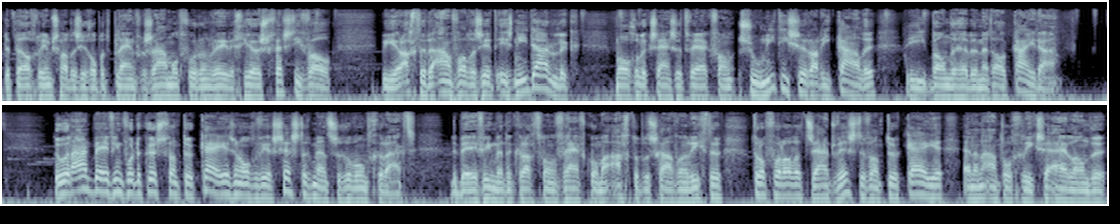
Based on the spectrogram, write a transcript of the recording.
De pelgrims hadden zich op het plein verzameld voor een religieus festival. Wie er achter de aanvallen zit is niet duidelijk. Mogelijk zijn ze het werk van Soenitische radicalen die banden hebben met Al-Qaeda. Door een aardbeving voor de kust van Turkije zijn ongeveer 60 mensen gewond geraakt. De beving met een kracht van 5,8 op de schaal van Richter... trof vooral het zuidwesten van Turkije en een aantal Griekse eilanden.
